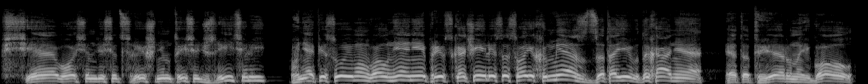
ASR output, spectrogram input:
Все восемьдесят с лишним тысяч зрителей в неописуемом волнении привскочили со своих мест, затаив дыхание. Этот верный гол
